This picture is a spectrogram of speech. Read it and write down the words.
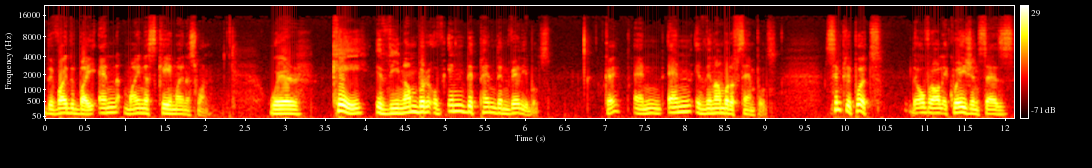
divided by n minus k minus 1, where k is the number of independent variables, okay, and n is the number of samples. Simply put, the overall equation says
